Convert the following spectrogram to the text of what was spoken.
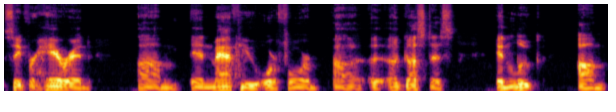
say for Herod um, in Matthew or for uh, Augustus in Luke. Um,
